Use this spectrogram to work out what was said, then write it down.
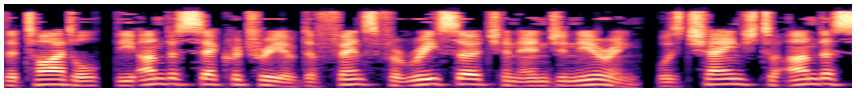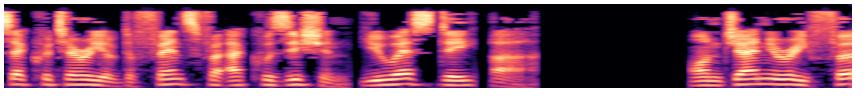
the title, the Under-Secretary of Defense for Research and Engineering, was changed to Under-Secretary of Defense for Acquisition USD, uh. On January 1,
